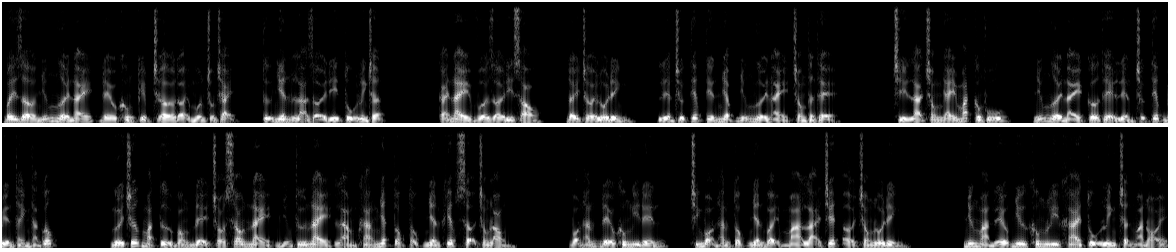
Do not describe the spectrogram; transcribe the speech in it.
Bây giờ những người này đều không kịp chờ đợi muốn trốn chạy, tự nhiên là rời đi tụ linh trận cái này vừa rời đi sau, đầy trời lôi đỉnh, liền trực tiếp tiến nhập những người này trong thân thể. Chỉ là trong nháy mắt công phu, những người này cơ thể liền trực tiếp biến thành than cốc. Người trước mặt tử vong để cho sau này những thứ này làm khang nhất tộc tộc nhân khiếp sợ trong lòng. Bọn hắn đều không nghĩ đến, chính bọn hắn tộc nhân vậy mà lại chết ở trong lôi đỉnh. Nhưng mà nếu như không ly khai tụ linh trận mà nói,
